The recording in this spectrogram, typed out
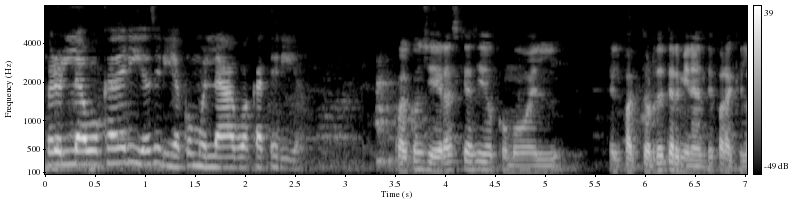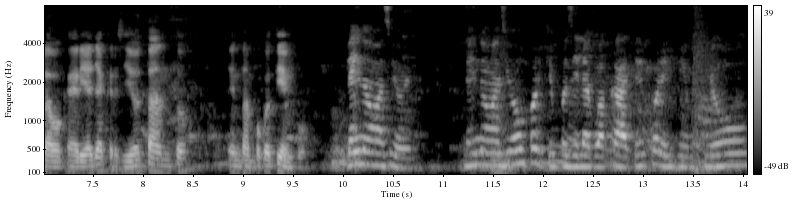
Pero la bocadería sería como la aguacatería. ¿Cuál consideras que ha sido como el, el factor determinante para que la bocadería haya crecido tanto en tan poco tiempo? La innovación. La innovación porque pues el aguacate, por ejemplo,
